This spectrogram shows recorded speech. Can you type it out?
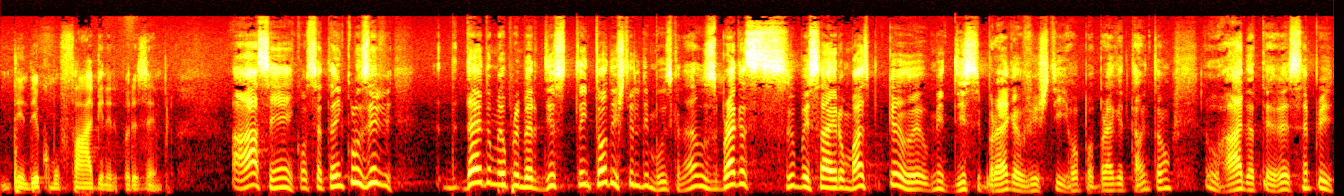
entender, como Fagner, por exemplo? Ah, sim, com certeza. Inclusive, desde o meu primeiro disco, tem todo estilo de música. Né? Os bregas sobressaíram mais porque eu, eu me disse brega, eu vesti roupa brega e tal. Então, o rádio, a TV sempre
